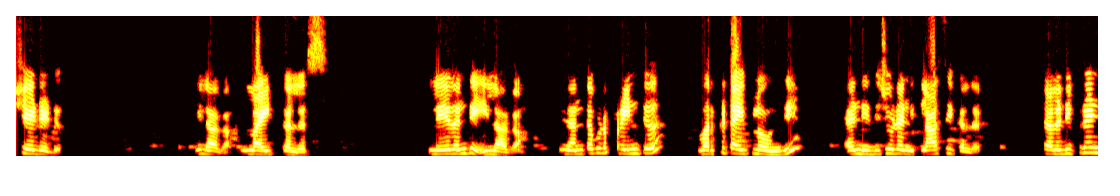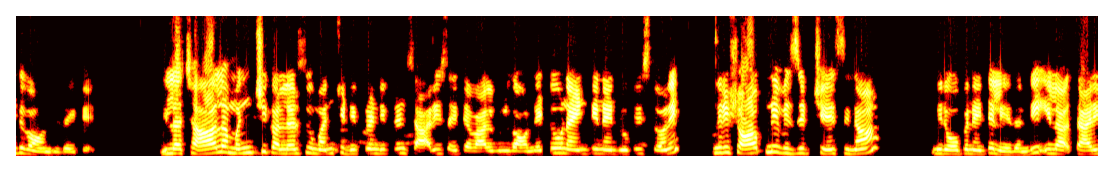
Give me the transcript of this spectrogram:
షేడెడ్ ఇలాగా లైట్ కలర్స్ లేదంటే ఇలాగా. ఇదంతా కూడా ప్రింట్ వర్క్ టైప్లో ఉంది. అండ్ ఇది చూడండి క్లాసిక్ కలర్. చాలా డిఫరెంట్గా ఉంది ఇదైతే. ఇలా చాలా మంచి కలర్స్ మంచి డిఫరెంట్ డిఫరెంట్ సారీస్ అయితే అవైలబుల్గా ఉన్నాయి. టూ నైన్టీ నైన్ రూపీస్ తోనే మీరు షాప్ని విజిట్ చేసినా మీరు ఓపెన్ అయితే లేదండి. ఇలా శారీ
